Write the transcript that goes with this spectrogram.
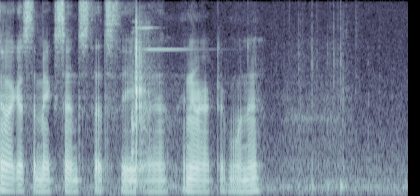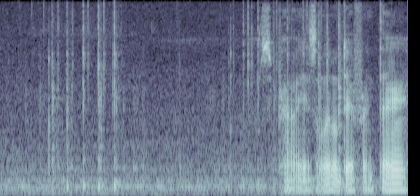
Oh, I guess that makes sense. That's the uh, interactive one, eh? This probably is a little different there.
